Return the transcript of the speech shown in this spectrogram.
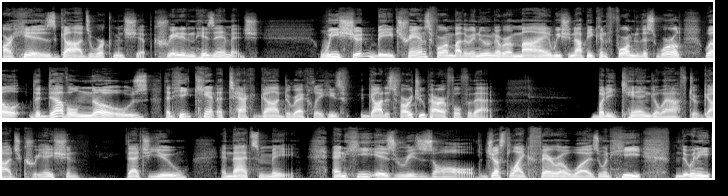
are his, God's workmanship, created in his image we should be transformed by the renewing of our mind. We should not be conformed to this world. Well, the devil knows that he can't attack God directly. He's, God is far too powerful for that. But he can go after God's creation. That's you and that's me and he is resolved just like pharaoh was when he when he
